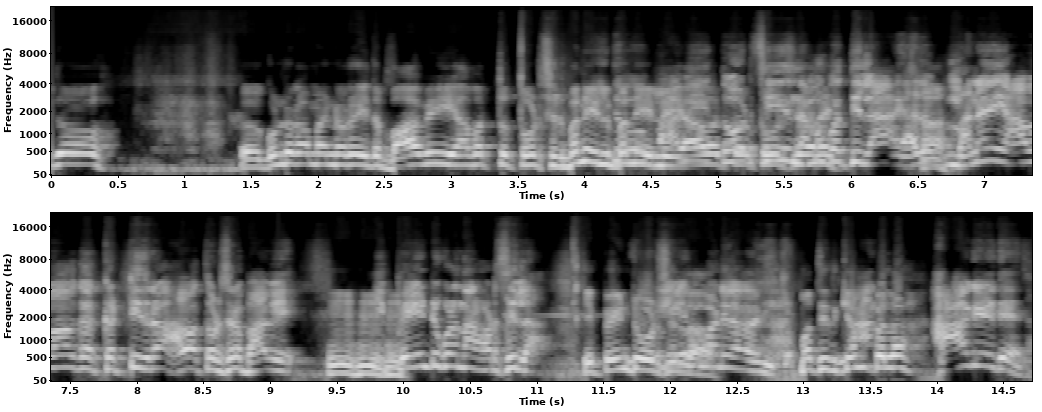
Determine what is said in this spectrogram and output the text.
ಇದು ಗುಂಡು ರಾಮಯ್ಯನವರು ಇದು ಬಾವಿ ಯಾವತ್ತು ತೋಡ್ಸಿದ್ ಬನ್ನಿ ಇಲ್ಲಿ ಬನ್ನಿ ಇಲ್ಲಿ ಯಾವ ತೋಡ್ಸಿ? ಗೊತ್ತಿಲ್ಲ. ಅದು ಮನೆ ಯಾವಾಗ ಕಟ್ಟಿದ್ರ ಅವಾಗ ತೋರ್ಸಿರೋ ಬಾವಿ. ಈ ಪೇಂಟ್ ಕೂಡ ನಾನು ಹೊಡ್ಸಿಲ್ಲ. ಈ ಪೇಂಟ್ ಹೊಡೆಸಿಲ್ಲ? ಏನು ಮಾಡಿಲ್ಲ ನನಗೆ ಮತ್ತೆ ಇದು ಕೆಂಪೆಲ್ಲ ಹಾಗೆ ಇದೆ ಅದು.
